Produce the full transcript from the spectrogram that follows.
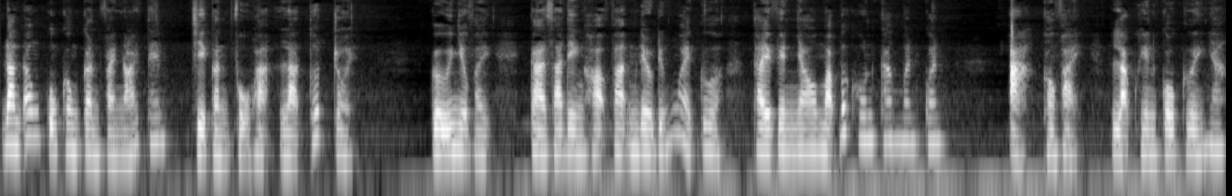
đàn ông cũng không cần phải nói thêm, chỉ cần phụ họa là tốt rồi. Cứ như vậy, cả gia đình họ Phạm đều đứng ngoài cửa, thay phiên nhau mà bức hôn Khang Mân Quân. À, không phải, là khuyên cô cưới nha.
